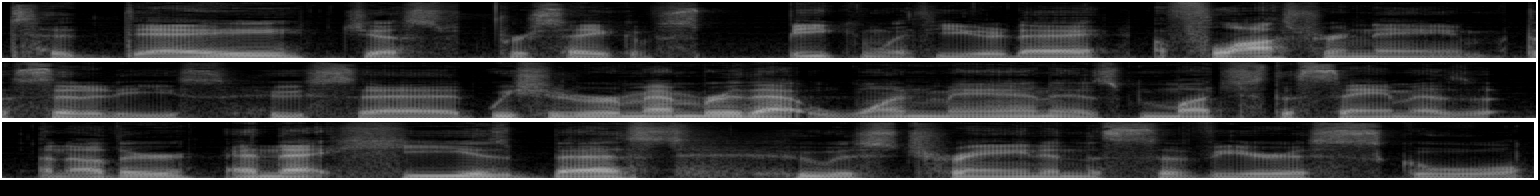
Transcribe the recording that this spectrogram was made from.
today just for sake of speaking with you today. A philosopher named Thucydides who said, "We should remember that one man is much the same as another, and that he is best who is trained in the severest school."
